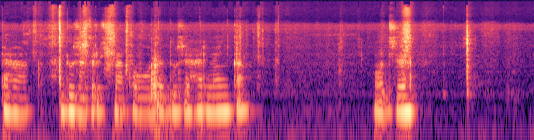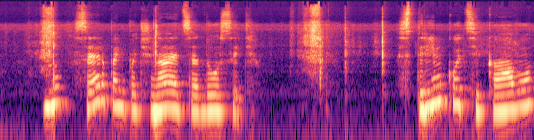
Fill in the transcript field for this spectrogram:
Так, дуже зручна колода, дуже гарненька. Отже, ну, серпень починається досить стрімко, цікаво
